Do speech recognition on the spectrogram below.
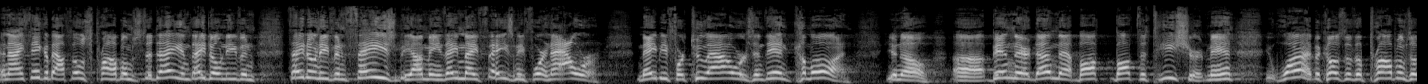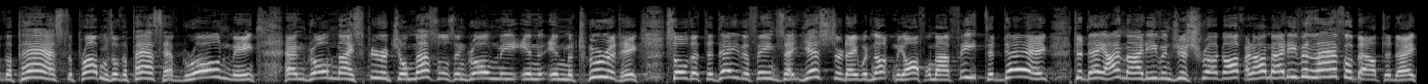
And I think about those problems today, and they don't even they don't even faze me. I mean, they may faze me for an hour, maybe for two hours, and then come on you know, uh, been there, done that, bought, bought the t-shirt, man. Why? Because of the problems of the past. The problems of the past have grown me and grown my spiritual muscles and grown me in, in maturity so that today the things that yesterday would knock me off of my feet, today, today I might even just shrug off and I might even laugh about today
